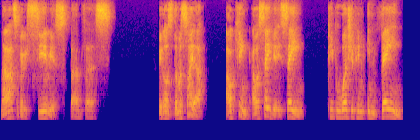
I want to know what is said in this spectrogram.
Now, that's a very serious uh, verse because the Messiah, our King, our Savior, is saying people worship him in vain.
